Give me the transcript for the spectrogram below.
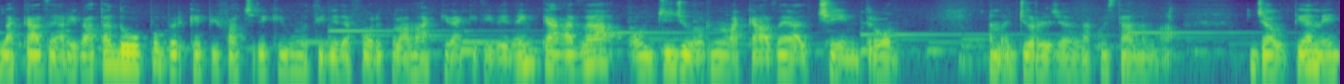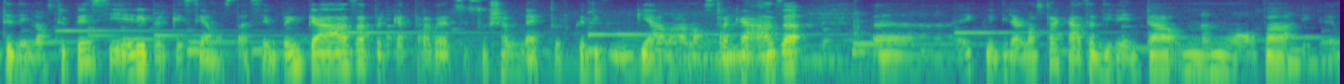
La casa è arrivata dopo perché è più facile che uno ti veda fuori con la macchina che ti veda in casa, oggigiorno la casa è al centro, a maggior ragione da quest'anno, ma già ultimamente dei nostri pensieri perché stiamo sempre in casa, perché attraverso i social network divulghiamo la nostra casa eh, e quindi la nostra casa diventa una nuova, eh,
